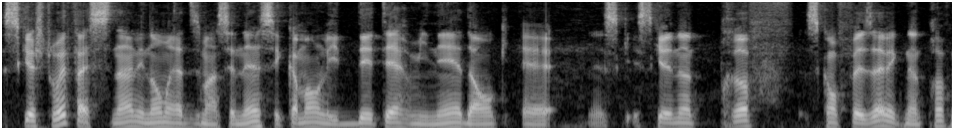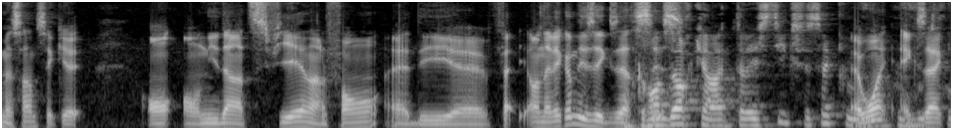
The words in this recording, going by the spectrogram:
ce que je trouvais fascinant, les nombres adimensionnels, c'est comment on les déterminait. Donc, euh, ce, que notre prof, ce qu'on faisait avec notre prof, me semble, c'est que on, identifiait dans le fond euh, des. on avait comme des exercices. Grandeur caractéristique, c'est ça que vous, Oui, exact.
